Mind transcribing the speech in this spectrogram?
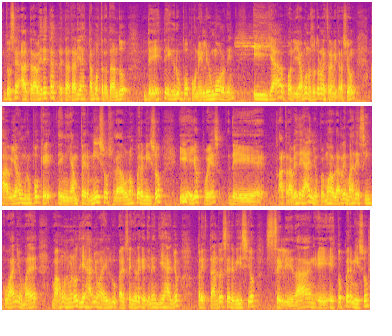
Entonces, a través de estas prestatarias estamos tratando de este grupo ponerle un orden y ya cuando llegamos nosotros a nuestra administración había un grupo que tenían permisos, le daban unos permisos y ellos pues de a través de años, podemos hablar de más de 5 años, más, de, más o menos 10 años, hay, señores que tienen 10 años prestando el servicio, se le dan eh, estos permisos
